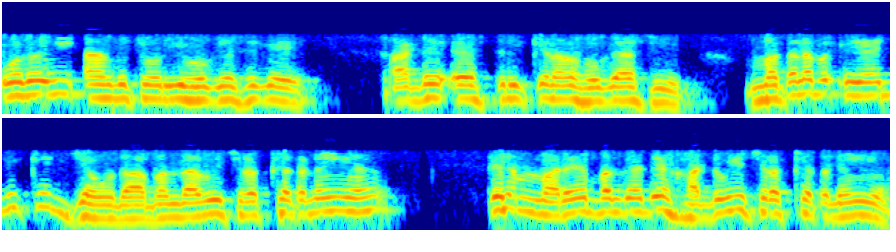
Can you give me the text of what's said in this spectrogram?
ਉਹਦੇ ਵੀ ਅੰਗ ਚੋਰੀ ਹੋ ਗਏ ਸੀਗੇ, ਸਾਡੇ ਇਸ ਤਰੀਕੇ ਨਾਲ ਹੋ ਗਿਆ ਸੀ। ਮਤਲਬ ਇਹ ਹੈ ਜੀ ਕਿ ਜਿਉਂਦਾ ਬੰਦਾ ਵੀ ਸੁਰੱਖਿਅਤ ਨਹੀਂ ਹੈ ਤੇ ਮਰੇ ਬੰਦੇ ਦੇ ਹੱਡ ਵੀ ਸੁਰੱਖਿਅਤ ਨਹੀਂ ਆ।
